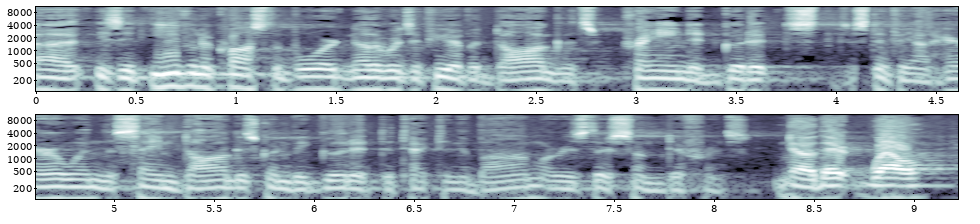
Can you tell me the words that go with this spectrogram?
is it even across the board? In other words, if you have a dog that's trained and good at sniffing out heroin, the same dog is going to be good at detecting a bomb, or is there some difference? No, well,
